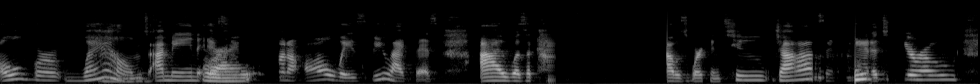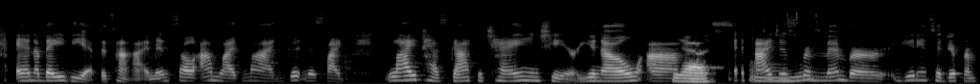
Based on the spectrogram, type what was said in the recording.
overwhelmed. Mm. I mean, right. it's going to always be like this. I was a I was working two jobs and I had a two year old and a baby at the time. And so I'm like, my goodness, like life has got to change here, you know? Um, yes. And mm-hmm. I just mm-hmm. remember getting to different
